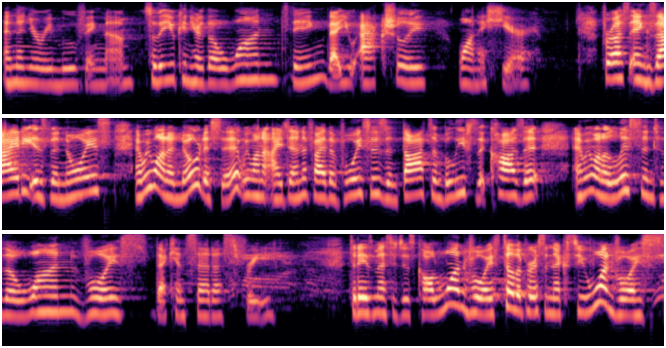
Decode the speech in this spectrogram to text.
and then you're removing them so that you can hear the one thing that you actually want to hear. For us, anxiety is the noise, and we want to notice it. We want to identify the voices and thoughts and beliefs that cause it, and we want to listen to the one voice that can set us free. Today's message is called One Voice. Tell the person next to you, One Voice.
